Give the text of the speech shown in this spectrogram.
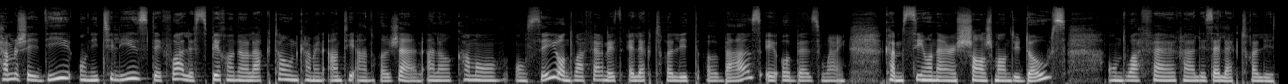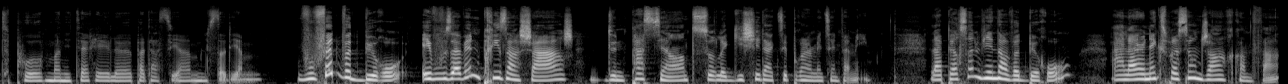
comme j'ai dit, on utilise des fois le spironolactone comme un anti-androgène. Alors, comme on, on, sait, on doit faire les électrolytes au base et au besoin. Comme si on a un changement du dose, on doit faire euh, les électrolytes pour monitorer le potassium, le sodium. Vous faites votre bureau et vous avez une prise en charge d'une patiente sur le guichet d'accès pour un médecin de famille. La personne vient dans votre bureau, Elle a une expression de genre comme femme,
